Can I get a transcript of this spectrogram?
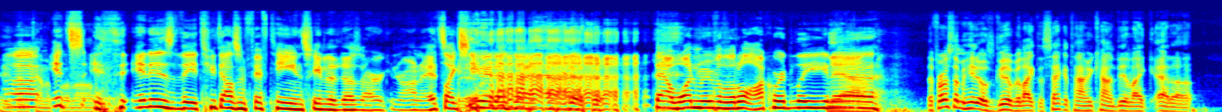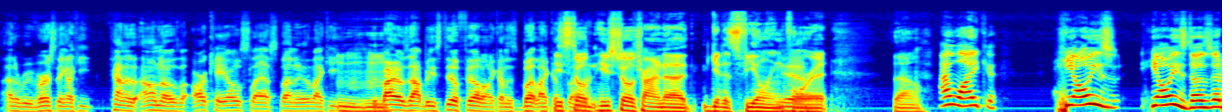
That he's been Uh, kind of it's, pulling it's it is the 2015 Cena does a Hurricanrana. It's like Cena does that uh, that one move a little awkwardly. You know? Yeah. The first time he hit it was good, but like the second time he kind of did like at a at a reverse thing, like he kind of I don't know, it was an RKO slash stunner. Like he the body was out, but he still felt like on his butt like a Mm-hmm. he's still he's still trying to get his feeling Yeah. for it. So I like. He always he always does it.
